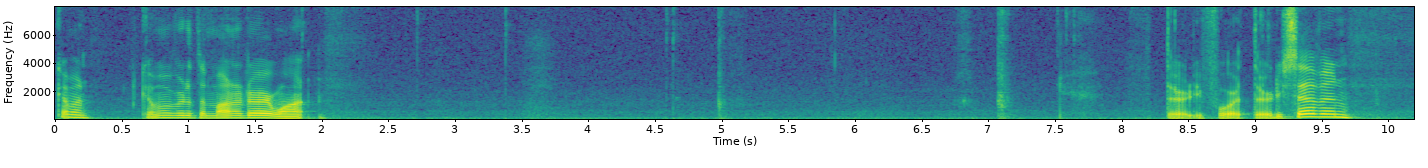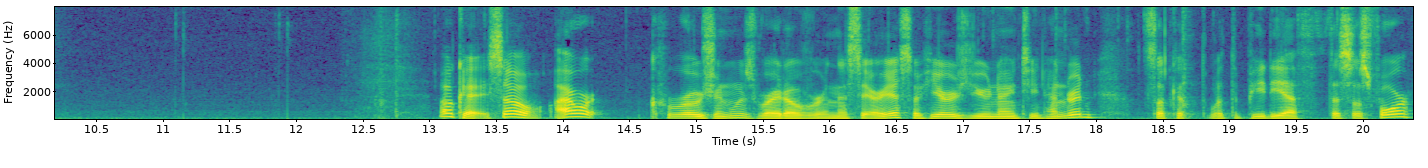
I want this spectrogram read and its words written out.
Come on, come over to the monitor I want. Thirty-four, thirty-seven. Okay, so our corrosion was right over in this area. So here's U1900. Let's look at what the PDF this is for.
